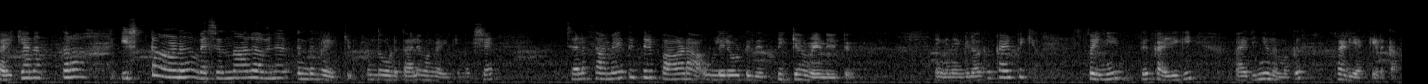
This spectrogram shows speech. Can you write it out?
കഴിക്കാൻ അത്ര ഇഷ്ടമാണ് വിശന്നാലും അവന് എന്തും കഴിക്കും? എന്ത് കൊടുത്താലും അവൻ കഴിക്കും. പക്ഷെ ചില സമയത്ത് ഇത്തിരി പാടാ ഉള്ളിലോട്ട് ഇത് എത്തിക്കാൻ വേണ്ടിയിട്ട്. എങ്ങനെയെങ്കിലുമൊക്കെ കഴിപ്പിക്കാം. അപ്പോൾ ഇനി ഇത് കഴുകി അരിഞ്ഞ് നമുക്ക് റെഡിയാക്കി എടുക്കാം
